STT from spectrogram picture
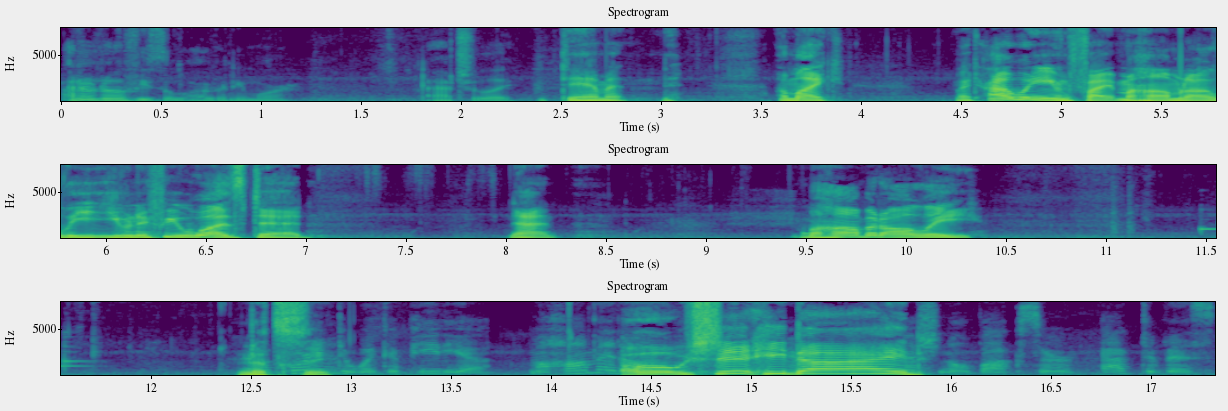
I don't know if he's alive anymore. Actually, Damn it! I'm like, like I wouldn't even fight Muhammad Ali even if he was dead. Not Muhammad Ali. Let's see. According to Wikipedia, Muhammad Oh, Ali shit, he died. Boxer, activist,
